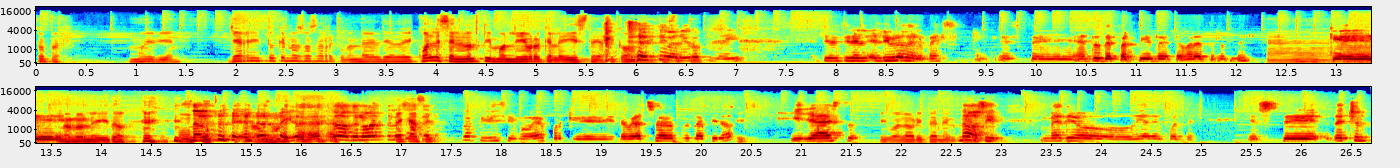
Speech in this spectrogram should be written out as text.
Súper, muy bien. Jerry, ¿tú qué nos vas a recomendar el día de hoy? ¿Cuál es el último libro que leíste? Así como el último libro que leí. Quiero decir, el, libro del mes, este, antes de partir de Tamara Ah, que... no, lo he leído. no, lo, he leído. No, te lo, te lo voy a hacer rapidísimo, ¿eh? porque la verdad se va muy rápido. Y ya esto... Igual ahorita en el... No, sí, medio día del puente. Este, de hecho,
